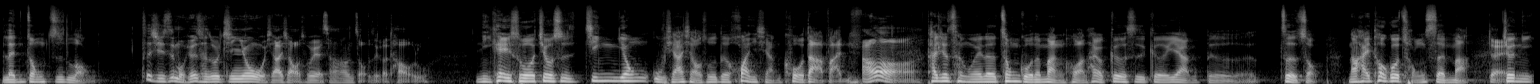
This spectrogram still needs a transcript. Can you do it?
人中之龙。这其实某些程度，金庸武侠小说也常常走这个套路。你可以说就是金庸武侠小说的幻想扩大版，哦，它就成为了中国的漫画，它有各式各样的这种，然后还透过重生嘛，对，就你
